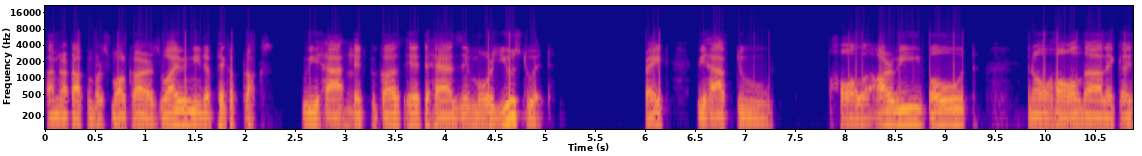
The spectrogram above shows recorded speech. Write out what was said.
I'm not talking about small cars. Why we need a pickup trucks? We have mm-hmm. it because it has a more use to it, right? We have to haul RV, boat, you know, haul the like I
